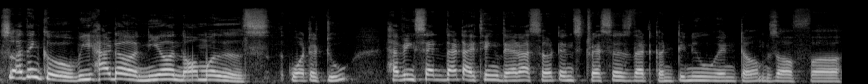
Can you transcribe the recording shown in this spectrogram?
So I think uh, we had a near normal quarter two. Having said that, I think there are certain stresses that continue in terms of uh,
